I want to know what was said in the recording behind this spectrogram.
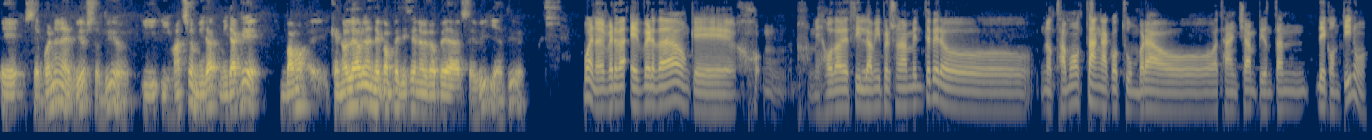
eh, se pone nervioso, tío. Y, y, macho, mira, mira que vamos, eh, que no le hablen de competición europea al Sevilla, tío. Bueno, es verdad, es verdad, aunque jo, me joda decirlo a mí personalmente, pero no estamos tan acostumbrados a estar en Champions tan de continuo.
